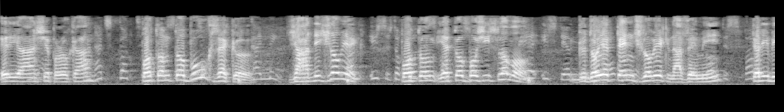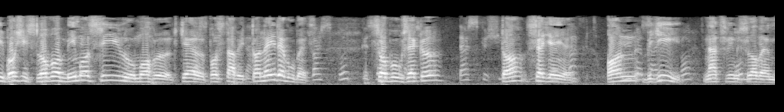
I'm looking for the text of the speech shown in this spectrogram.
Eliáše proroka, potom to Bůh řekl, žádný člověk. Potom je to. Boží slovo. Kdo je ten člověk na zemi, který by Boží slovo mimo sílu mohl, chtěl postavit? To nejde vůbec. Co Bůh řekl, to se děje. On bdí nad svým slovem,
